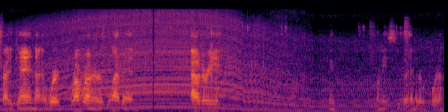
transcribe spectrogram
Try it again, not gonna work. Rum Runner, 11. Outery. Let me, let me see the end of the recording.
